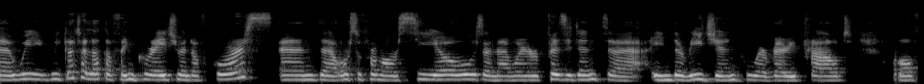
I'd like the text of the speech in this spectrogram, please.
uh, we we got a lot of encouragement, of course, and uh, also from our CEOs and our president uh, in the region, who were very proud of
